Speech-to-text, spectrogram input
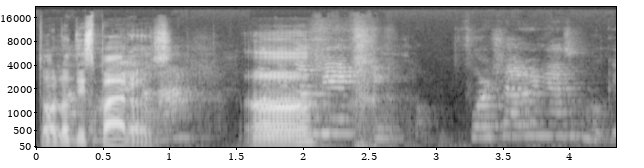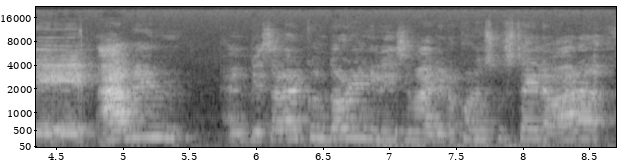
todos los que, disparos. ajá. Porque Ah. también, en foreshadowing eso, como que eh, Allen empieza a hablar con Dorian y le dice, "Ma, yo lo conozco a usted, la vara,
